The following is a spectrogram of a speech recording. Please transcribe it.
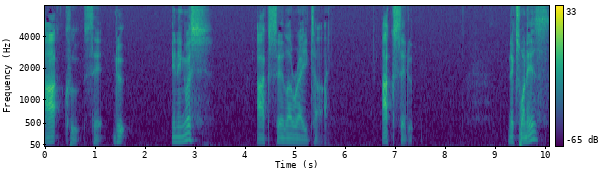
Axel. In English, accelerator. Axel. Next one is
